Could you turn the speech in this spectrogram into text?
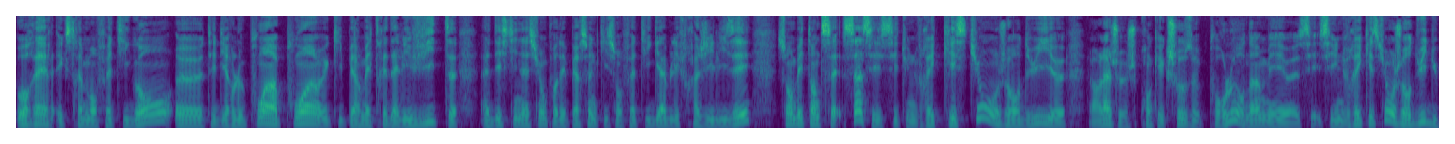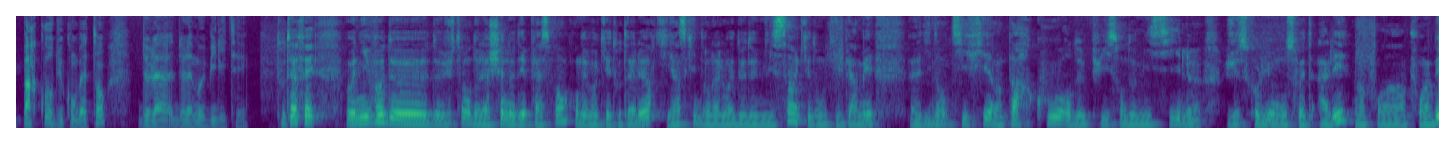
horaires, extrêmement fatigants, c'est-à-dire le point à point qui permettrait d'aller vite à destination pour des personnes qui sont fatigables et fragilisées. C'est embêtant. Ça, c'est une vraie question aujourd'hui. Alors là, je, prends quelque chose pour lourde, hein, mais c'est une vraie question aujourd'hui du parcours du combattant de la mobilité. Tout à fait. Au niveau de, justement de la chaîne de déplacement qu'on évoquait tout à l'heure, qui est inscrite dans la loi de 2005 et donc qui permet euh, d'identifier un parcours depuis son domicile jusqu'au lieu où on souhaite aller, un point, un point B.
